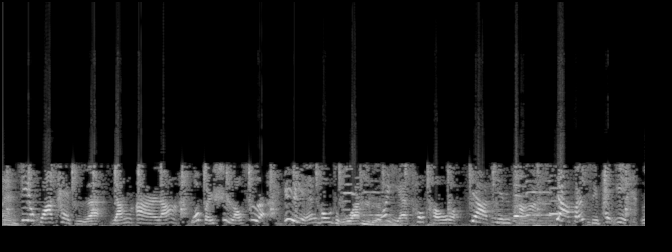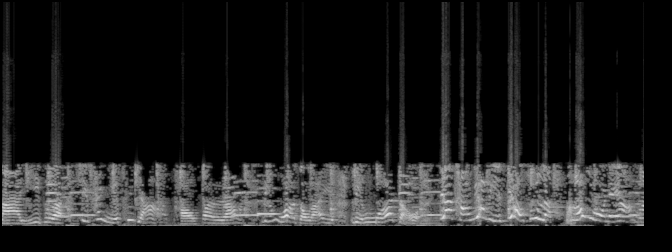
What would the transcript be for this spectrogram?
金花太子杨二郎，我本是老四玉莲公主我也偷偷下天堂，下凡许配哪一个？许配你崔家讨饭郎，领我走来，领我走，家堂庙里孝子和母娘啊，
